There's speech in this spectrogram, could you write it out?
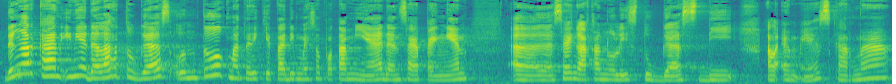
Dengarkan, ini adalah tugas untuk materi kita di Mesopotamia dan saya pengen uh, saya nggak akan nulis tugas di LMS karena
